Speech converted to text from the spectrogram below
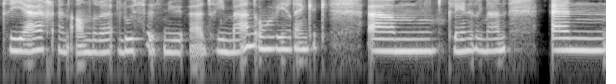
drie jaar. En de andere, Loes, is nu uh, drie maanden ongeveer, denk ik. Um, kleine drie maanden. En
